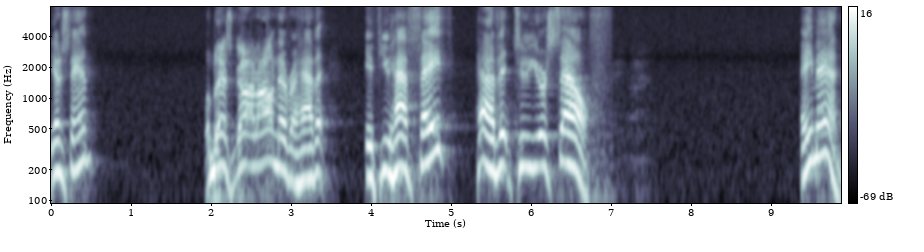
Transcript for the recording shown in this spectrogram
You understand? Well, bless God, I'll never have it. If you have faith, have it to yourself. Amen.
